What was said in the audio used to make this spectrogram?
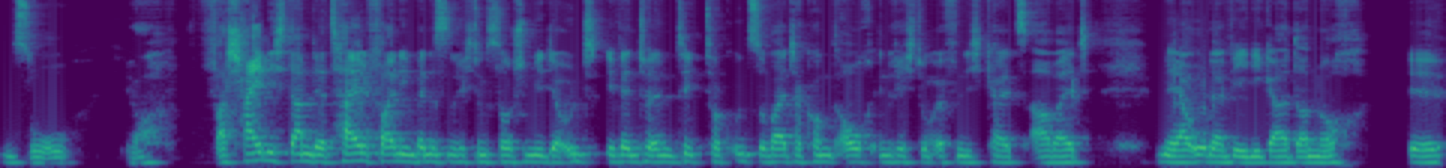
Und so, ja, wahrscheinlich dann der Teil, vor allen Dingen, wenn es in Richtung Social Media und eventuell TikTok und so weiter kommt, auch in Richtung Öffentlichkeitsarbeit mehr oder weniger dann noch äh,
